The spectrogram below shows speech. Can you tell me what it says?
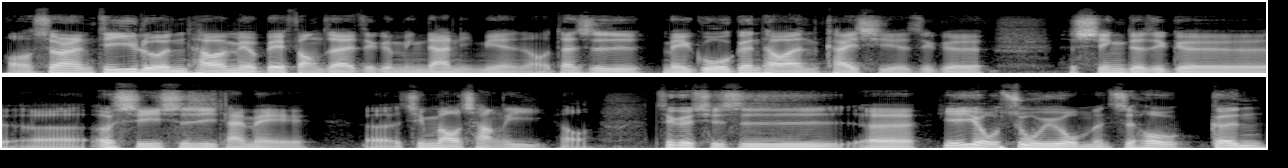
哦，虽然第一轮台湾没有被放在这个名单里面哦，但是美国跟台湾开启了这个新的这个呃二十一世纪台美呃经贸倡议哦，这个其实呃也有助于我们之后跟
